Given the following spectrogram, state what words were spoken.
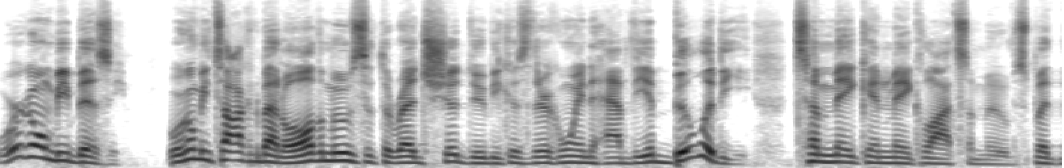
we're going to be busy. We're going to be talking about all the moves that the Reds should do because they're going to have the ability to make and make lots of moves. But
